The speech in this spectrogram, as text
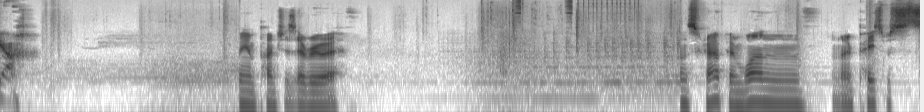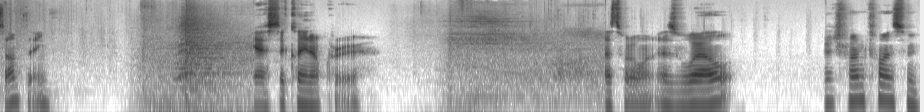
Yeah. Million punches everywhere. One scrap and one no piece of something. Yes, the cleanup crew. That's what I want as well. I'm gonna try and find some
